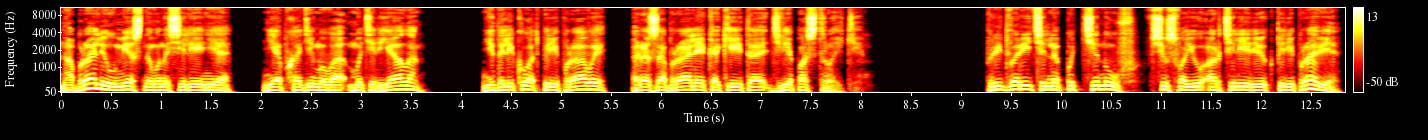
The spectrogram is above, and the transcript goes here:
Набрали у местного населения необходимого материала, недалеко от переправы разобрали какие-то две постройки. Предварительно подтянув всю свою артиллерию к переправе,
